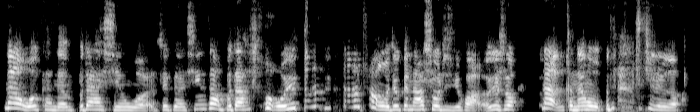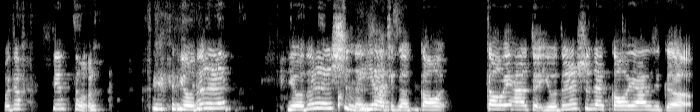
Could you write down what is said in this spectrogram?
那我可能不大行，我这个心脏不大好，我就当当场我就跟他说这句话了，我就说那可能我不太适合，我就 先走了。有的人，有的人是能在这个高高压对，有的人是在高压的这个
